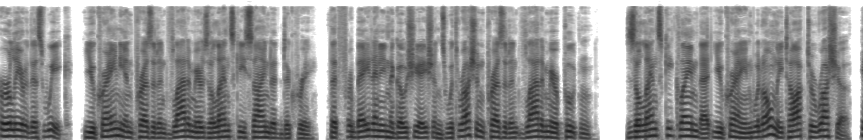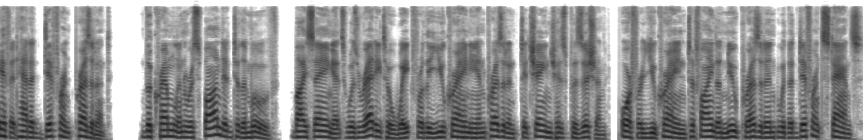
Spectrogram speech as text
Earlier this week, Ukrainian President Vladimir Zelensky signed a decree that forbade any negotiations with Russian President Vladimir Putin. Zelensky claimed that Ukraine would only talk to Russia if it had a different president. The Kremlin responded to the move by saying it was ready to wait for the Ukrainian president to change his position or for Ukraine to find a new president with a different stance.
